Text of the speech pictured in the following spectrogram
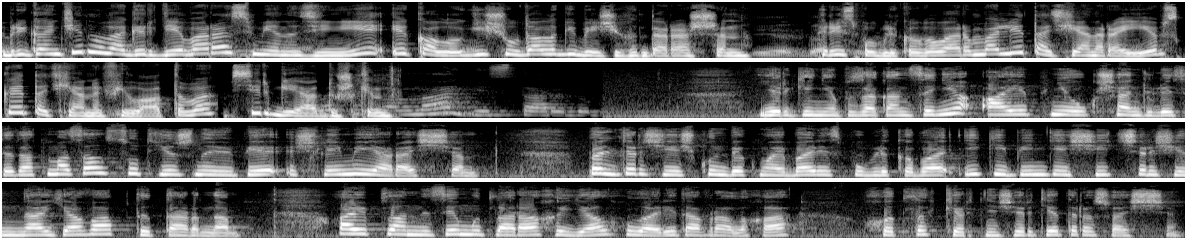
Бригантин лагерде вара смена экология шулдалығы бешіхіндарашын. Республика Галармбали, Татьяна Раевская, Татьяна Филатова, Сергей Адушкин. Ергене бұзақансыне айыпне ұқшан дүлесет атмазан суд ежіні үбе ішлеме ярашы. Жеш күнбек майба республикаба игі бінде шитшір жинна явап тұтарны. Айыпланнызе мұтлара хыял хулари давралыға құтлық кертне жерде дырыжашы.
